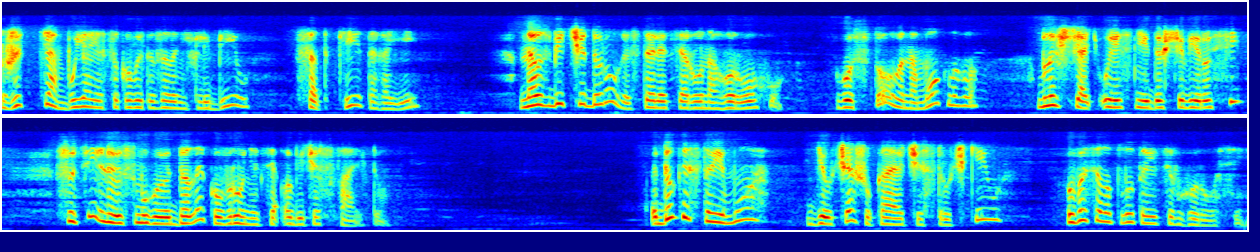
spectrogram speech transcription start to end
Життям буяє соковита зелень хлібів, садки та гаї. На узбіччі дороги стеляться руна гороху, густого, намоклого, блищать у рясній дощовій росі, суцільною смугою далеко вруняться обіч асфальту. Доки стоїмо, дівча, шукаючи стручків, весело плутається в горосі.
